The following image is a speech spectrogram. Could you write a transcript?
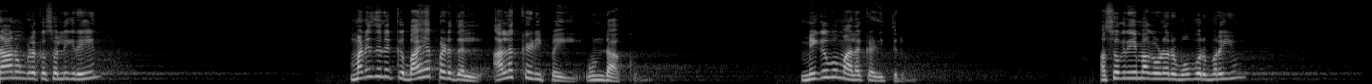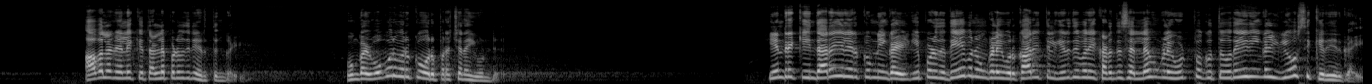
நான் உங்களுக்கு சொல்லுகிறேன் மனிதனுக்கு பயப்படுதல் அலக்கழிப்பை உண்டாக்கும். மிகவும் அலக்கழித்திடும். அசௌகரியமாக உணரும் ஒவ்வொரு முறையும் அவல நிலைக்கு தள்ளப்படுவதை நிறுத்துங்கள். உங்கள் ஒவ்வொருவருக்கும் ஒரு பிரச்சனை உண்டு. இன்றைக்கு இந்த அறையில் இருக்கும் நீங்கள் இப்பொழுது தேவன் உங்களை ஒரு காரியத்தில் இறுதி வரை கடந்து செல்ல உங்களை உட்புகுத்துவதை நீங்கள் யோசிக்கிறீர்கள்.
